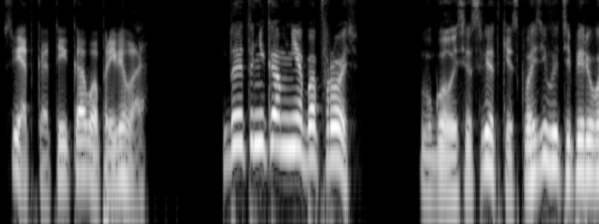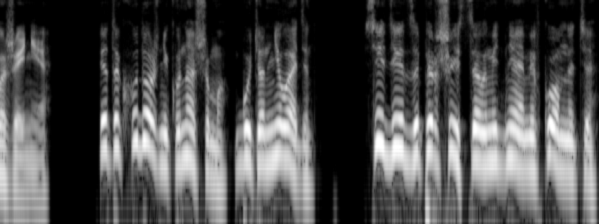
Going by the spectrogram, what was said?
«Светка, ты кого привела?» «Да это не ко мне, баб Фрось!» В голосе Светки сквозило теперь уважение. «Это к художнику нашему, будь он не ладен. Сидит, запершись целыми днями в комнате.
